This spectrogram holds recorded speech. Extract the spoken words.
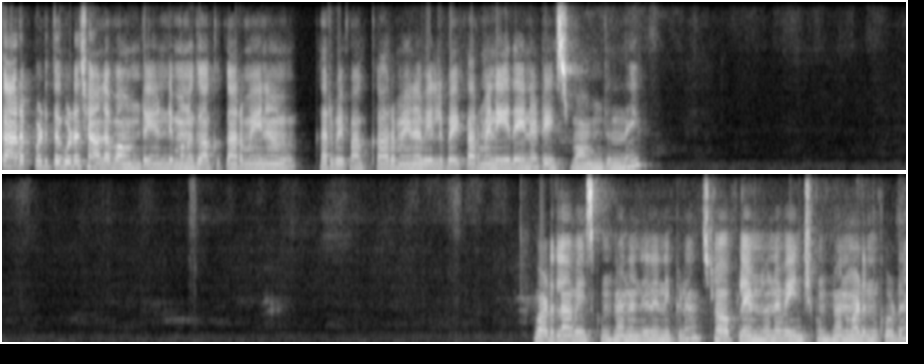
కారపొడితో కూడా చాలా బాగుంటాయండి. మునగాకు కారమైన కరివేపాకు కారమైన వెల్లిపాయ కారమైన ఏదైనా టేస్ట్ బాగుంటుంది. వడలా వేసుకుంటున్నానండి నేను ఇక్కడ. స్లో ఫ్లేమ్లోనే వేయించుకుంటున్నాను వడను కూడా.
